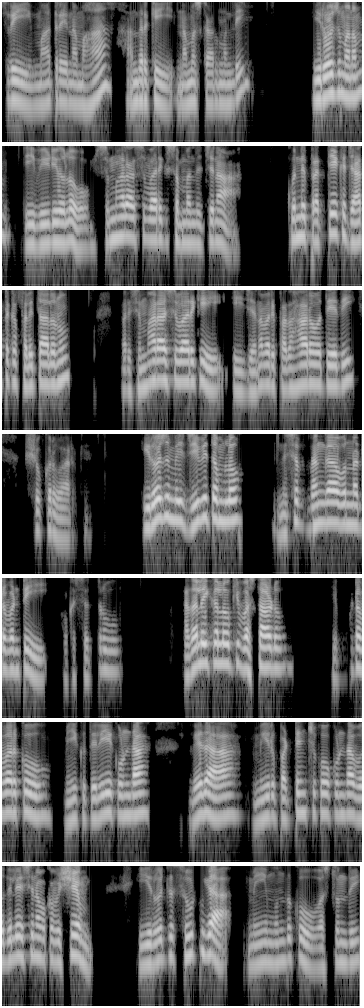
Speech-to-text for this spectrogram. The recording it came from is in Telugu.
శ్రీ మాత్రే నమ. అందరికీ నమస్కారం అండి ఈరోజు మనం ఈ వీడియోలో సింహరాశి వారికి సంబంధించిన కొన్ని ప్రత్యేక జాతక ఫలితాలను మరి సింహరాశి వారికి ఈ జనవరి పదహారవ తేదీ శుక్రవారం. ఈరోజు మీ జీవితంలో నిశ్శబ్దంగా ఉన్నటువంటి ఒక శత్రువు కదలికలోకి వస్తాడు. ఇప్పటి వరకు మీకు తెలియకుండా లేదా మీరు పట్టించుకోకుండా వదిలేసిన ఒక విషయం ఈరోజు సూటిగా మీ ముందుకు వస్తుంది.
